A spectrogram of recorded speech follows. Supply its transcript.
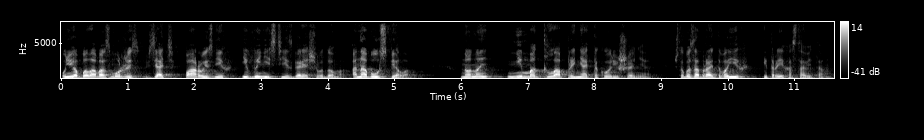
У нее была возможность взять пару из них и вынести из горящего дома. Она бы успела. Но она не могла принять такое решение, чтобы забрать двоих и троих оставить там.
